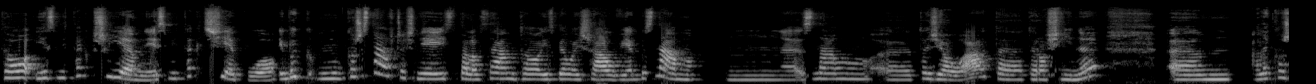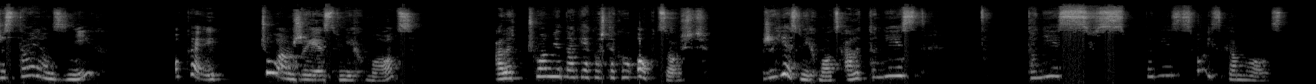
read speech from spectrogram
to jest mi tak przyjemnie, jest mi tak ciepło. Jakby mm, korzystałam wcześniej z Palo Santo i z białej szałwi, jakby znam, mm, znam e, te zioła, te, te rośliny, ale korzystając z nich, okej, okay, czułam, że jest w nich moc, ale czułam jednak jakąś taką obcość, że jest w nich moc, ale to nie jest, to nie jest, to nie jest swojska moc.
